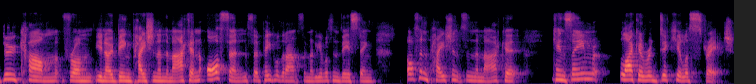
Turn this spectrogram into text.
do come from you know being patient in the market, and often for people that aren't familiar with investing, often patience in the market can seem like a ridiculous stretch.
